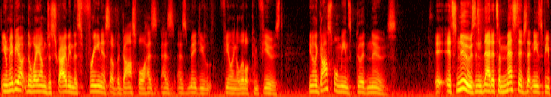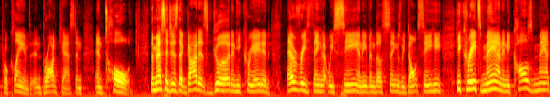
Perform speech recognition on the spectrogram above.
You know, maybe uh, the way I'm describing this freeness of the gospel has, has, has made you feeling a little confused. You know, the gospel means good news. It's news in that it's a message that needs to be proclaimed and broadcast and, and told. The message is that God is good and He created everything that we see and even those things we don't see. He, he creates man and He calls man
